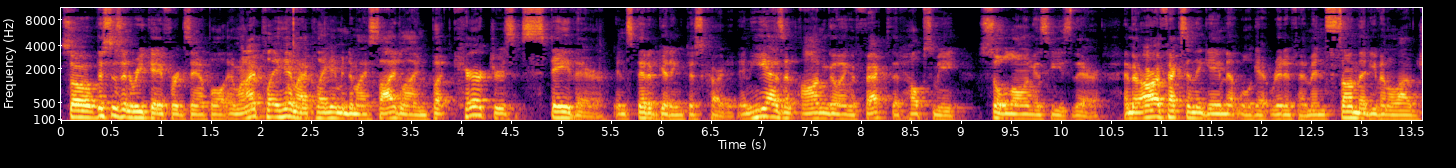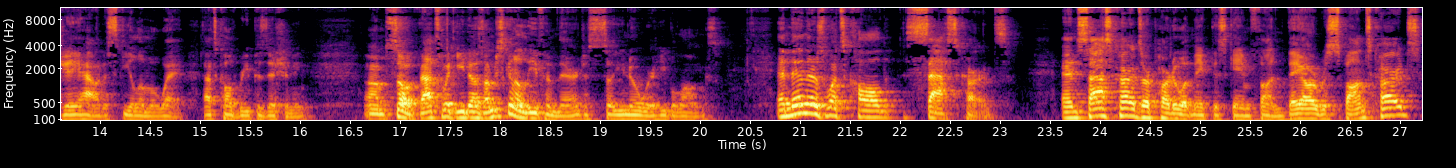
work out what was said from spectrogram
So this is Enrique, for example, and when I play him, I play him into my sideline, but characters stay there instead of getting discarded. And he has an ongoing effect that helps me so long as he's there. And there are effects in the game that will get rid of him, and some that even allow Jayhow to steal him away. That's called repositioning. Um, so that's what he does. I'm just going to leave him there just so you know where he belongs. And then there's what's called SAS cards. And SAS cards are part of what make this game fun. They are response cards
